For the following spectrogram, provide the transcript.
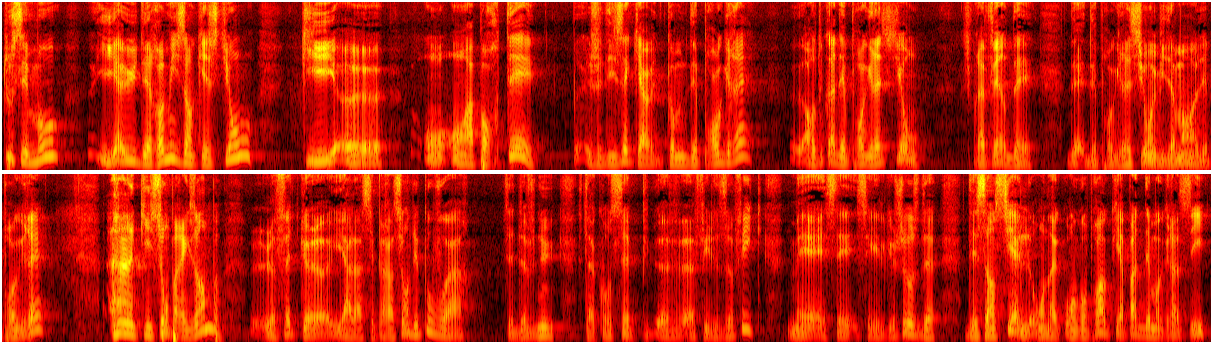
tous ces mots, il y a eu des remises en question qui ont, apporté, je disais qu'il y avait comme des progrès, en tout cas des progressions. Je préfère des, des, progressions, évidemment, à des progrès, qui sont, par exemple, le fait qu'il y a la séparation du pouvoir. C'est devenu, c'est un concept euh, philosophique, mais c'est quelque chose d'essentiel. On, comprend qu'il n'y a pas de démocratie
